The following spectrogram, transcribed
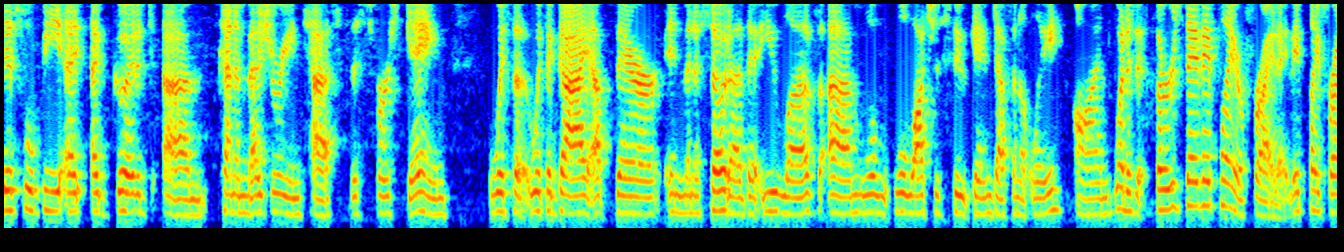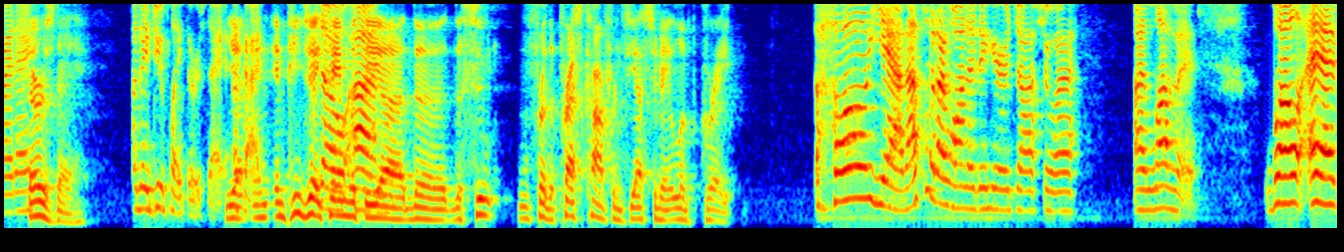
this will be a, a good um, kind of measuring test this first game with a, with a guy up there in Minnesota that you love. Um, we'll we'll watch a suit game definitely on what is it Thursday they play or Friday? They play Friday. Thursday. Oh, they do play Thursday. Yeah, okay. and, and PJ so, came with um, the uh, the the suit for the press conference yesterday. It looked great. Oh yeah, that's what I wanted to hear, Joshua. I love it. Well, uh,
